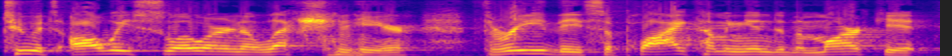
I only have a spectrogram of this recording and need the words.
two, it's always slower in election year, three, the supply coming into the market,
